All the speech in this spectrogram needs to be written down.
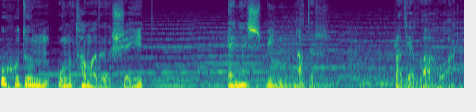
Uhud'un unutamadığı şehit Enes bin Nadır radıyallahu anh.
